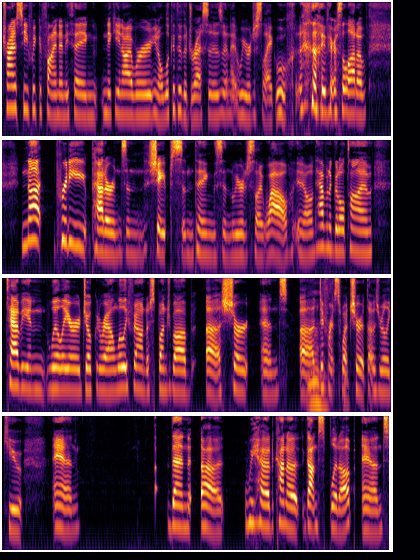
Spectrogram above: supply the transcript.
trying to see if we could find anything. Nikki and i were you know looking through the dresses and it, we were just like ooh there's a lot of not pretty patterns and shapes and things. And we were just like wow you know having a good old time. Tabby and lily are joking around. Lily found a spongebob uh shirt and a Mm. different sweatshirt that was really cute and then uh, we had kind of gotten split up, and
